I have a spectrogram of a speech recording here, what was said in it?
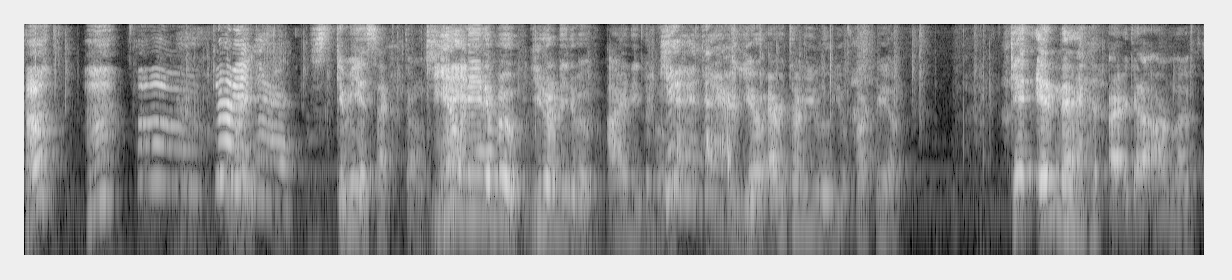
Huh? Get Wait. in there! Just give me a sec. Don't. You don't need to move. You don't need to move. I need to move. Get in there! You every time you move, you fuck me up. Get in there. All right, I got an arm left.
